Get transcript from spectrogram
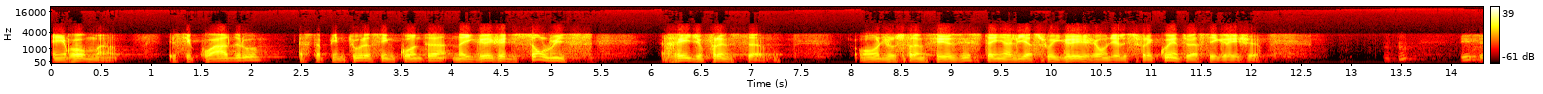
em Roma. Esse quadro, esta pintura se encontra na igreja de São Luís, rei de França onde os franceses têm ali a sua igreja, onde eles frequentam essa igreja. Diese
